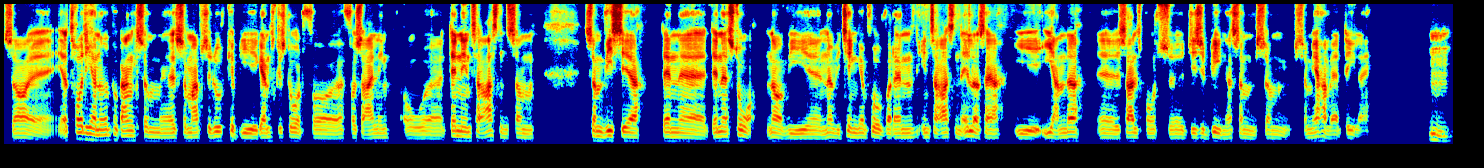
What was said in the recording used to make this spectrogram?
Så øh, jeg tror, de har noget på gang, som, øh, som absolut kan blive ganske stort for, for sejling. Og øh, den interessen, som, som vi ser, den, øh, den er stor, når vi, øh, når vi tænker på, hvordan interessen ellers er i, i andre øh, sejlsportsdiscipliner, som, som, som jeg har været del af. Mm.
